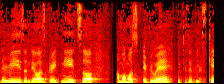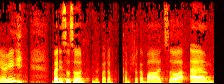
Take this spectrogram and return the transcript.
there is, and there was great need. So I'm almost everywhere, which is a bit scary, but it's also not what I've come to talk about. So um,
